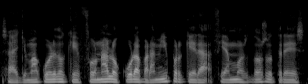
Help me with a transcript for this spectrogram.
o sea, yo me acuerdo que fue una locura para mí porque era, hacíamos dos o tres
